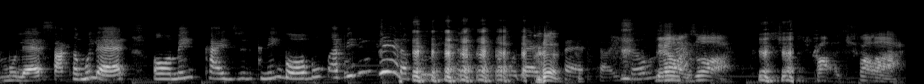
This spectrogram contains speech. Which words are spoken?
Mulher saca mulher, homem cai de que nem bobo a vida inteira por mulher esperta. Então, não, né? mas ó, deixa eu te falar.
